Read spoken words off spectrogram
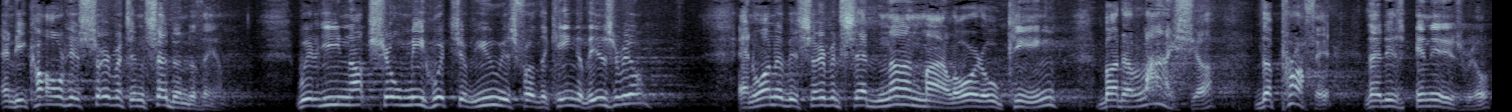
And he called his servants and said unto them, Will ye not show me which of you is for the king of Israel? And one of his servants said, None, my lord, O king, but Elisha, the prophet that is in Israel,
